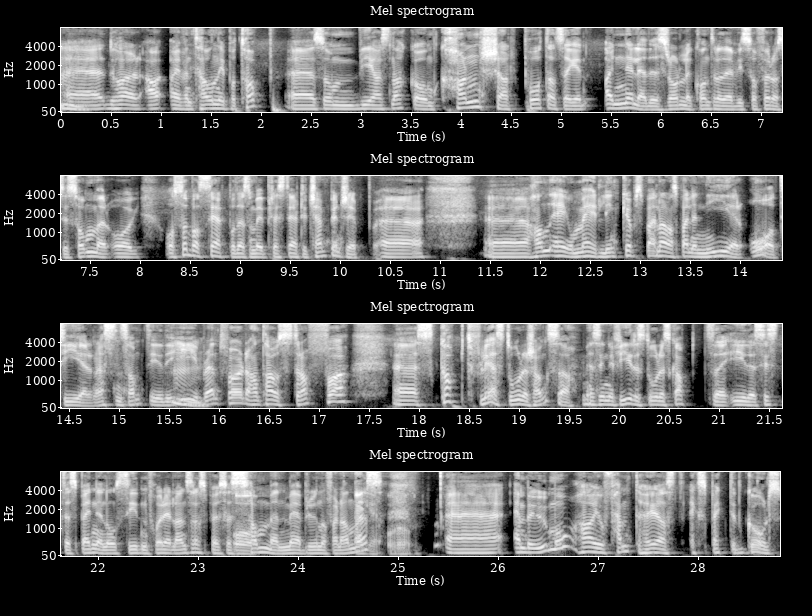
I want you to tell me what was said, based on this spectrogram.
Mm. Eh, Du har Ivan Towney på topp, eh, som vi har snakka om kanskje har påtatt seg en annerledes rolle kontra det vi så for oss i sommer, og også basert på det som ble prestert i championship. Eh, eh, Han er jo mer link-up-spiller. Han spiller nier og tier nesten samtidig i Brentford. Han tar jo straffa. eh, Skapt flest store sjanser med sine fire store skapt i det siste spennet nå siden forrige landslagspause, sammen med Bruno Fernandes. Okay, Eh, Mbumo har jo femte høyest expected goals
